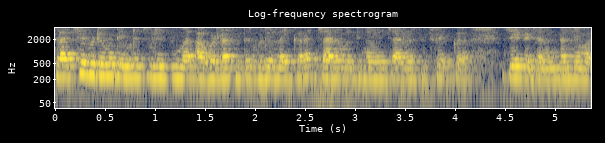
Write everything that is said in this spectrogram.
तर आजच्या व्हिडिओमध्ये एवढेच. व्हिडिओज तुम्हाला आवडला असेल तर व्हिडिओ लाईक करा चॅनलवरती नवीन चॅनल सबस्क्राईब करा. जय गजानन. धन्यवाद.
